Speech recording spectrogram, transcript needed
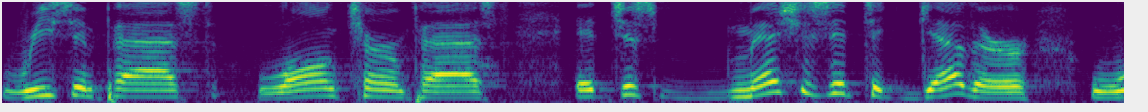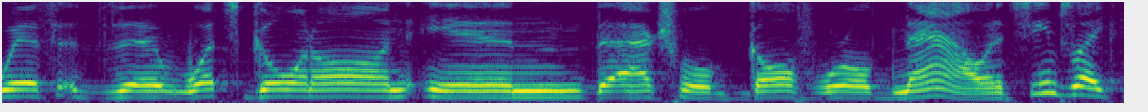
recent past, long term past. It just meshes it together with the what's going on in the actual golf world now. And it seems like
